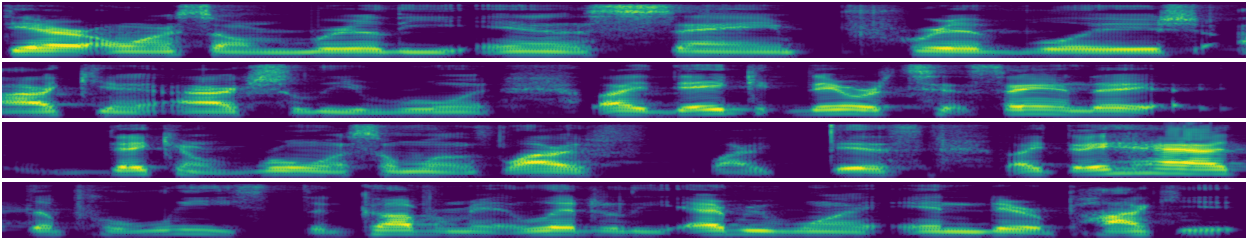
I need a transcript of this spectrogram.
they're on some really insane privilege. I can actually ruin like they they were t- saying they they can ruin someone's life like this. Like they had the police, the government, literally everyone in their pocket.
